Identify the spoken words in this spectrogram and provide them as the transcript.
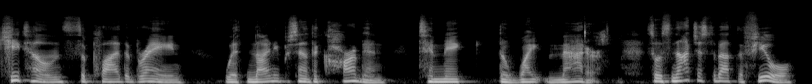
Ketones supply the brain with 90% of the carbon to make the white matter. So it's not just about the fuel,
